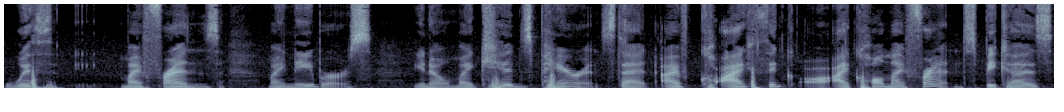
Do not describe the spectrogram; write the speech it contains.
with my friends, my neighbors, you know, my kids' parents that I've I think I call my friends because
